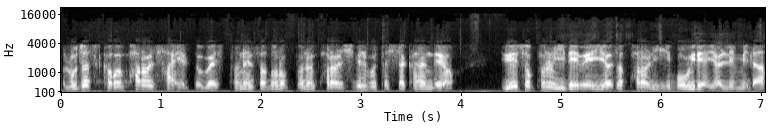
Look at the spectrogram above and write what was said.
로저스컵은 8월 4일, 또 웨스턴 앤 서던 오픈은 8월 10일부터 시작하는데요. US 오픈은 이 대회에 이어서 8월 25일에 열립니다.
